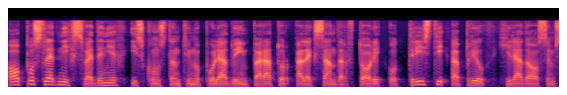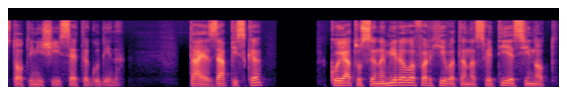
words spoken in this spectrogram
о последних сведениях из Константинополя до император Александър II от 30 април 1860 г. Тая записка, която се намирала в архивата на Светия Синод,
